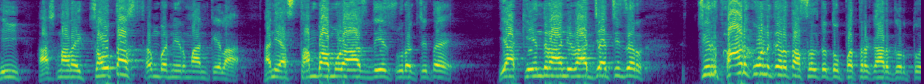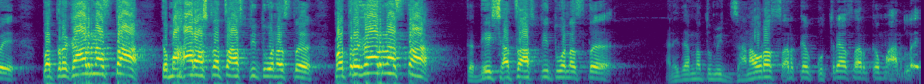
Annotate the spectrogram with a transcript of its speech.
ही असणारा एक चौथा स्तंभ निर्माण केला. आणि या स्तंभामुळे आज देश सुरक्षित आहे. या केंद्र आणि राज्याची जर चिरफाड कोण करत असेल तर तो पत्रकार करतोय. पत्रकार नसता तर महाराष्ट्राचं अस्तित्व नसतं. पत्रकार नसता तर देशाचं अस्तित्व नसतं. आणि त्यांना तुम्ही जनावरासारखं कुत्र्यासारखं मारलंय.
